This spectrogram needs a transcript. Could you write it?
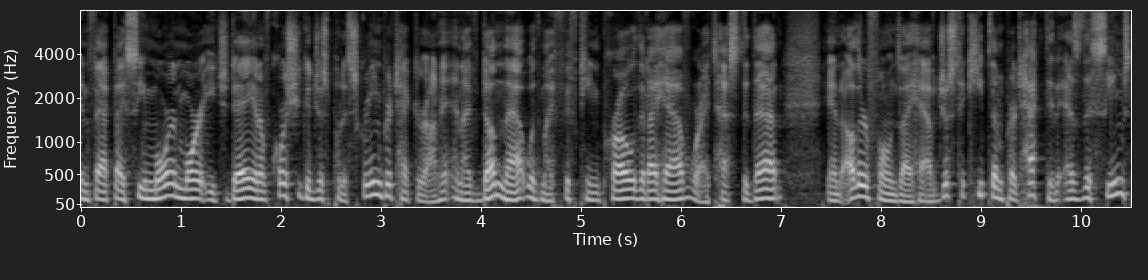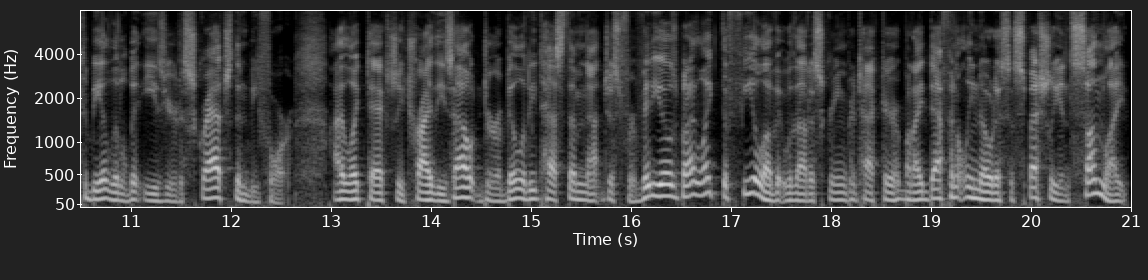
In fact, I see more and more each day, and of course, you could just put a screen protector on it, and I've done that with my 15 Pro that I have, where I tested that, and other phones I have, just to keep them protected, as this seems to be a little bit easier to scratch than before. I like like to actually try these out, durability test them, not just for videos, but I like the feel of it without a screen protector. But I definitely notice, especially in sunlight,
